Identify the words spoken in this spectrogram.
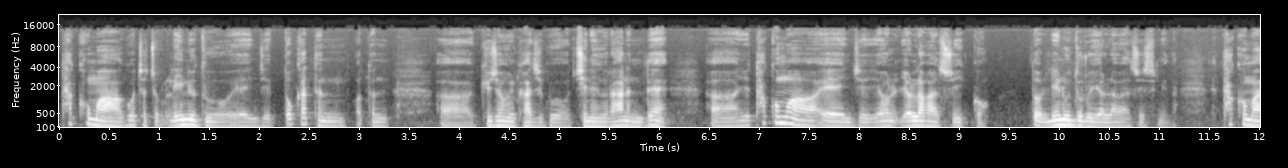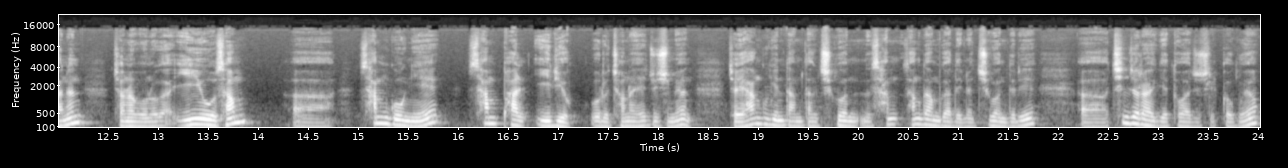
타코마하고 저쪽 레누드에 이제 똑같은 어떤 어, 규정을 가지고 진행을 하는데 어, 이 타코마에 이제 연, 연락할 수 있고 또 레누드로 연락할 수 있습니다. 타코마는 전화번호가 253 어, 302에 3826으로 전화해 주시면 저희 한국인 담당 직원 상- 상담가들 이런 직원들이 어, 친절하게 도와주실 거고요.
